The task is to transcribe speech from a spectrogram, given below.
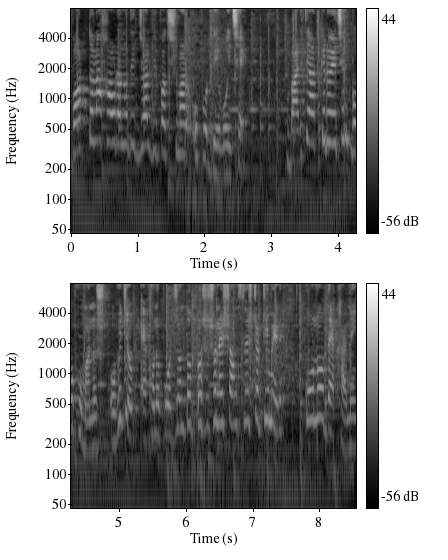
বটতলা হাওড়া নদীর জল বিপদসীমার উপর দিয়ে বইছে। বাড়িতে আটকে রয়েছেন বহু মানুষ। অভিযোগ, এখনও পর্যন্ত প্রশাসনের সংশ্লিষ্ট টিমের কোনো দেখা নেই।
